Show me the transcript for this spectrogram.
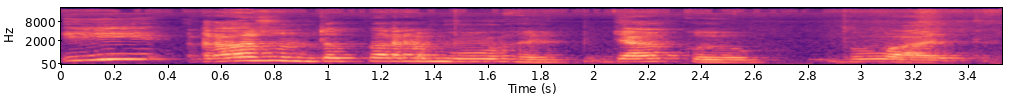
і разом до перемоги. Дякую. Бувайте.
